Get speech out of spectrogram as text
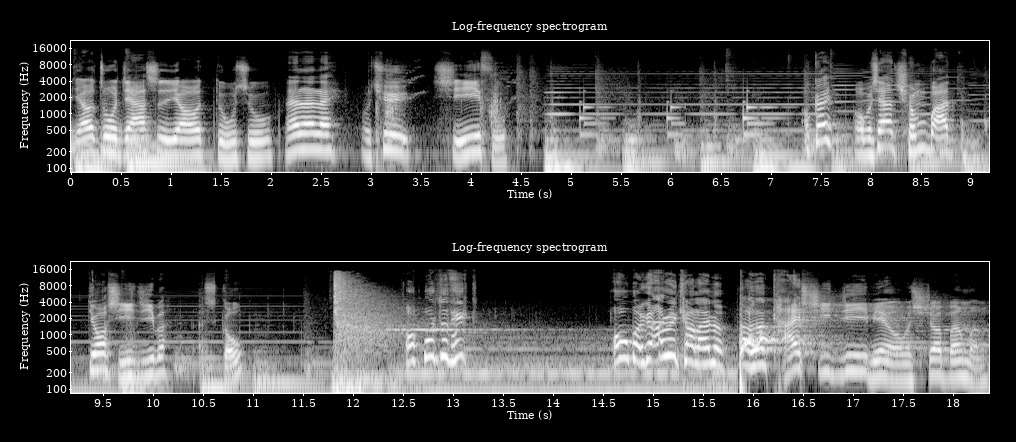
也要做家事，也要读书。来来来，我去洗衣服。OK，我们现在全部把它丢到洗衣机吧。Let's go。哦，What the heck？Oh my god，艾瑞卡来了，他好像卡在洗衣机里面，我们需要帮忙。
